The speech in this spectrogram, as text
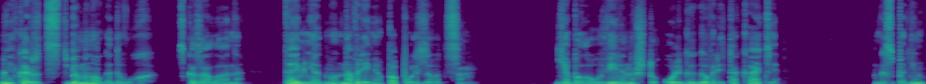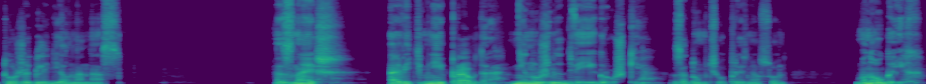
мне кажется, тебе много двух», — сказала она. — Дай мне одну на время попользоваться». Я была уверена, что Ольга говорит о Кате. Господин тоже глядел на нас. «Знаешь, а ведь мне и правда не нужны две игрушки», — задумчиво произнес он. «Много их.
